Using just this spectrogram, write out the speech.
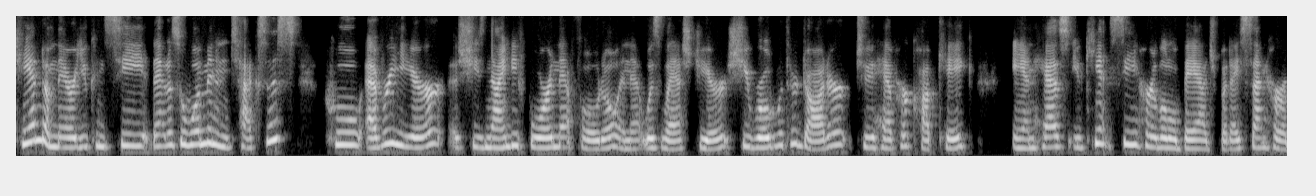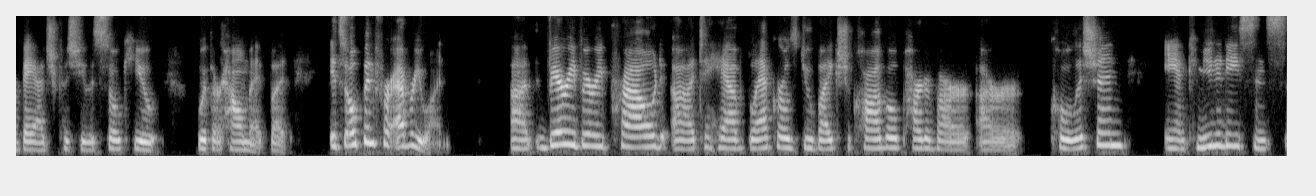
tandem there, you can see that is a woman in Texas who every year, she's 94 in that photo, and that was last year, she rode with her daughter to have her cupcake and has, you can't see her little badge, but I sent her a badge because she was so cute with her helmet. But it's open for everyone. Uh, very, very proud uh, to have Black Girls Do Bike Chicago part of our, our coalition and community since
